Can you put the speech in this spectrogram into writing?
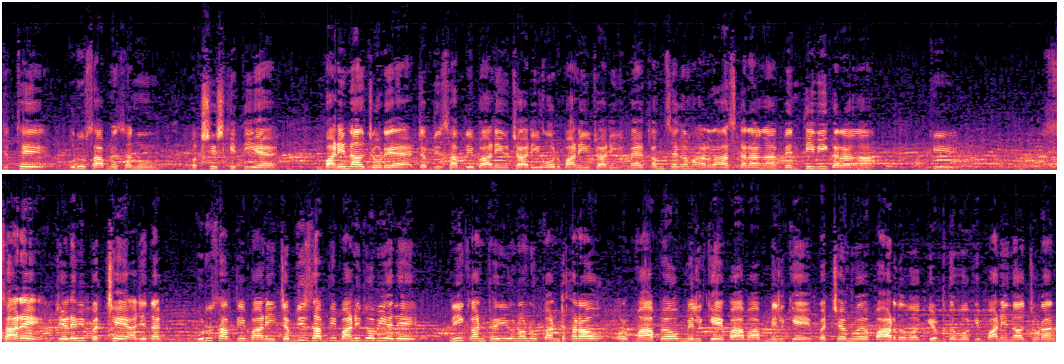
ਜਿੱਥੇ ਗੁਰੂ ਸਾਹਿਬ ਨੇ ਸਾਨੂੰ ਬਖਸ਼ਿਸ਼ ਕੀਤੀ ਹੈ, ਬਾਣੀ ਨਾਲ ਜੋੜਿਆ ਹੈ, ਜਪਜੀ ਸਾਹਿਬ ਦੀ ਬਾਣੀ ਉਚਾਰੀ ਔਰ ਬਾਣੀ ਉਚਾਰੀ। ਮੈਂ ਕਮ ਸੇ ਕਮ ਅਰਦਾਸ ਕਰਾਂਗਾ, ਬੇਨਤੀ ਵੀ ਕਰਾਂਗਾ ਕਿ ਸਾਰੇ ਜਿਹੜੇ ਵੀ ਬੱਚੇ ਅਜੇ ਤੱਕ ਗੁਰੂ ਸਾਹਿਬ ਦੀ ਬਾਣੀ, ਜਪਜੀ ਸਾਹਿਬ ਦੀ ਬਾਣੀ ਤੋਂ ਵੀ ਅਜੇ ਨਹੀਂ ਕੰਠ ਹੋਈ ਉਹਨਾਂ ਨੂੰ ਕੰਠ ਕਰਾਓ ਔਰ ਮਾਪਿਓ ਮਿਲ ਕੇ ਬਾਪ ਮਿਲ ਕੇ ਬੱਚਿਆਂ ਨੂੰ ਇਹ ਉਪਹਾਰ ਦੇਵੋ ਗਿਫਟ ਦੇਵੋ ਕਿ ਬਾਣੀ ਨਾਲ ਜੁੜਨ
